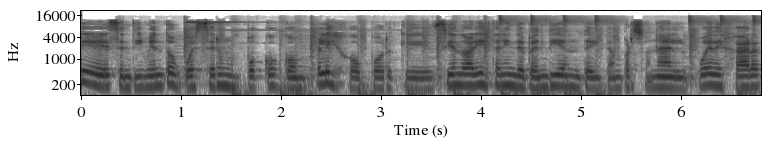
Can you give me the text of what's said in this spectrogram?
Este sentimiento puede ser un poco complejo porque siendo Aries tan independiente y tan personal puede dejar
